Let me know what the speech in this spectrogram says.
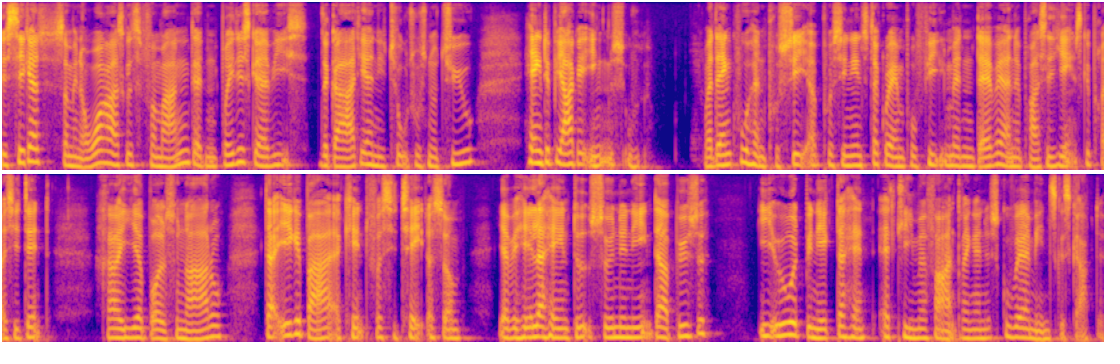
det sikkert som en overraskelse for mange, da den britiske avis The Guardian i 2020 hængte Bjarke Ingels ud. Hvordan kunne han posere på sin Instagram-profil med den daværende brasilianske præsident Jair Bolsonaro, der ikke bare er kendt for citater som jeg vil hellere have en død søn end en, der er bøsse. I øvrigt benægter han, at klimaforandringerne skulle være menneskeskabte.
